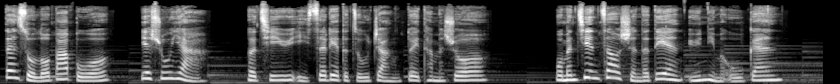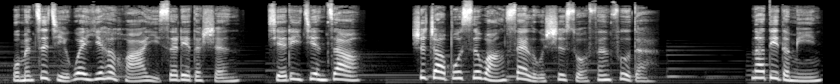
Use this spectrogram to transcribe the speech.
但所罗巴伯、耶书亚和其余以色列的族长对他们说：“我们建造神的殿与你们无干，我们自己为耶和华以色列的神协力建造，是照波斯王塞鲁士所吩咐的。那地的民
